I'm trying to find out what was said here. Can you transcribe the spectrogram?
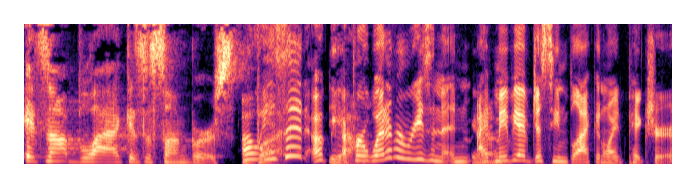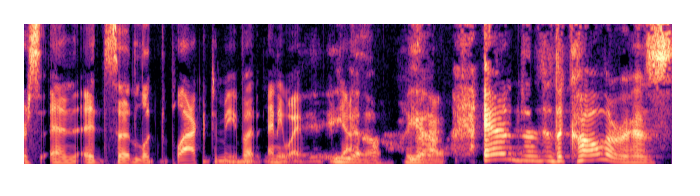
It's not black; it's a sunburst. Oh, but- is it? Okay. yeah. For whatever reason, and I, maybe I've just seen black and white pictures, and it so it looked black to me. But anyway, yeah. yeah, yeah. And the, color has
